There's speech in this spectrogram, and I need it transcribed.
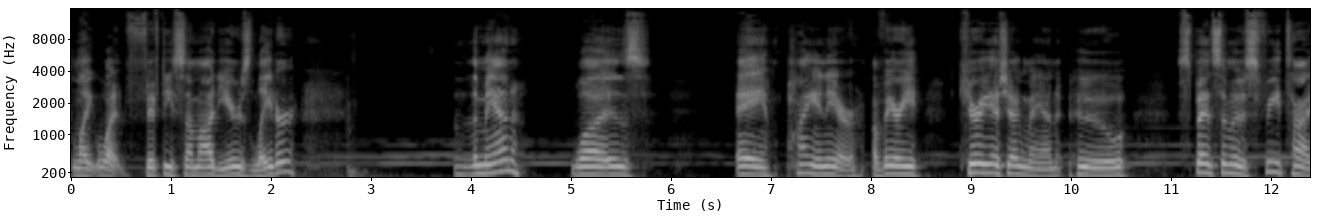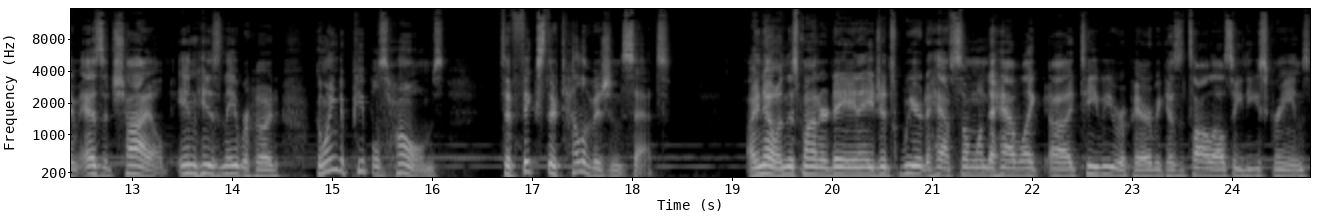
like what, 50 some odd years later? The man was a pioneer, a very curious young man who spent some of his free time as a child in his neighborhood going to people's homes to fix their television sets. I know in this modern day and age, it's weird to have someone to have like a TV repair because it's all LCD screens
